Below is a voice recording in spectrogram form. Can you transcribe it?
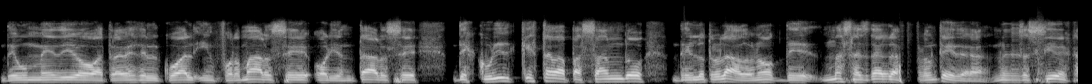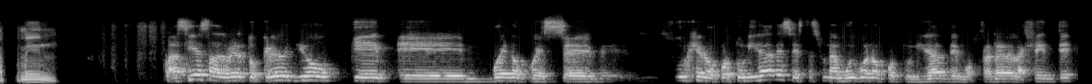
de un medio a través del cual informarse, orientarse, descubrir qué estaba pasando del otro lado, ¿no? De más allá de la frontera. ¿No es así, Benjamín? Así es, Alberto. Creo yo que, eh, bueno, pues eh, surgen oportunidades. Esta es una muy buena oportunidad de mostrarle a la gente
